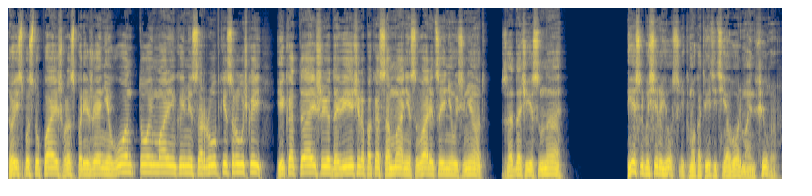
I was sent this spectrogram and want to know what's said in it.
То есть поступаешь в распоряжение вон той маленькой мясорубки с ручкой и катаешь ее до вечера, пока сама не свалится и не уснет. Задача ясна. Если бы серый ослик мог ответить «Я воль, майнфюрер»,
